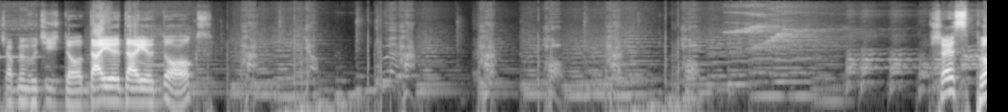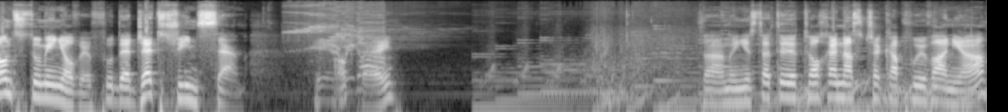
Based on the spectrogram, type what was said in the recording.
chciałbym wrócić do Dire Dire Dogs. Przez prąd strumieniowy, through the jet stream Sam. Okej. Tak, no i niestety trochę nas czeka pływania.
